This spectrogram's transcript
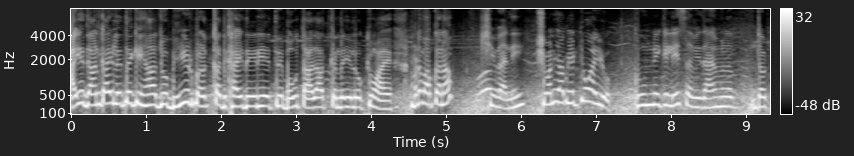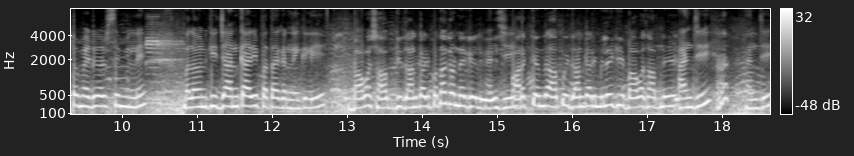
आइए जानकारी लेते हैं कि यहाँ जो भीड़ भड़का दिखाई दे रही है इतने बहुत तादाद के अंदर ये लोग क्यों आए मैडम आपका नाम? शिवानी। शिवानी आप यहाँ क्यों आई हो? घूमने के लिए संविधान मतलब डॉक्टर मेडकर से मिलने मतलब उनकी जानकारी पता करने के लिए। बाबा साहब की जानकारी पता करने के लिए इस पार्क के अंदर आपको जानकारी मिलेगी बाबा साहब ने हाँ जी हाँ? जी।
